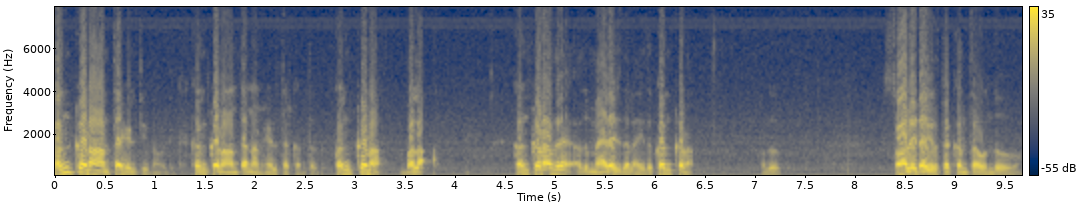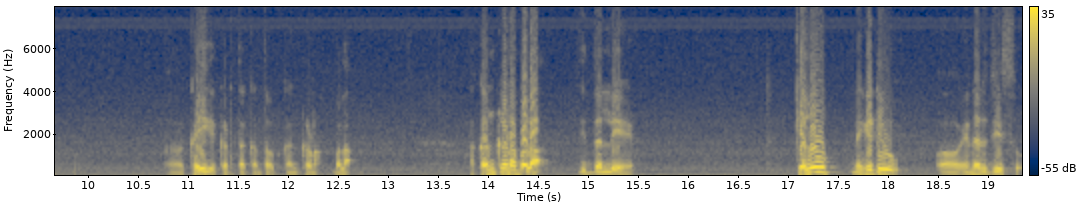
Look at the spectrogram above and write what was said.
ಕಂಕಣ ಅಂತ ಹೇಳ್ತೀವಿ ನಾವು ಇದಕ್ಕೆ. ಕಂಕಣ ಅಂತ ನಾನು ಹೇಳ್ತಕ್ಕಂಥದ್ದು. ಕಂಕಣ ಬಲ. ಕಂಕಣ ಅಂದರೆ ಅದು ಮ್ಯಾರೇಜ್ದಲ್ಲ ಇದು ಕಂಕಣ. ಅದು ಸಾಲಿಡ್ ಆಗಿರ್ತಕ್ಕಂಥ ಒಂದು ಕೈಗೆ ಕಟ್ತಕ್ಕಂಥ ಒಂದು ಕಂಕಣ ಬಲ. ಆ ಕಂಕಣ ಬಲ ಇದ್ದಲ್ಲಿ ಕೆಲವು ನೆಗೆಟಿವ್ ಎನರ್ಜೀಸು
